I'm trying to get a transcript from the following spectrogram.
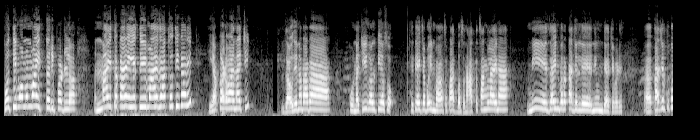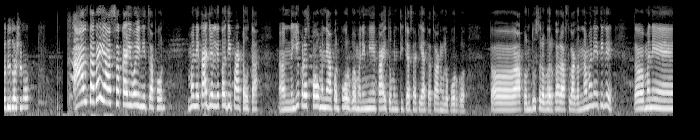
होती म्हणून माहीत तरी पडलं. नाही तर काय हे तुम्ही माय जात होती का रे? या कडवानाची जाऊ दे ना बाबा कोणाचीही गलती असो ते त्याच्या बहीण भावाचं पाहत बसून आता चांगलं आहे ना. मी जाईन बरं काजल नेऊन द्यायच्या वेळेस. काजल तू कधी जाशील आलता बाई आज सकाळी वहिनीचा फोन. म्हणे काजलले कधी पाठवता? अन इकडंच पाहू म्हणे आपण पोरग म्हणे मी पाहतो म्हणे तिच्यासाठी आता चांगलं पोरग. तर आपण दुसरं घर करावंच लागन ना म्हणे तिले. तर म्हणे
